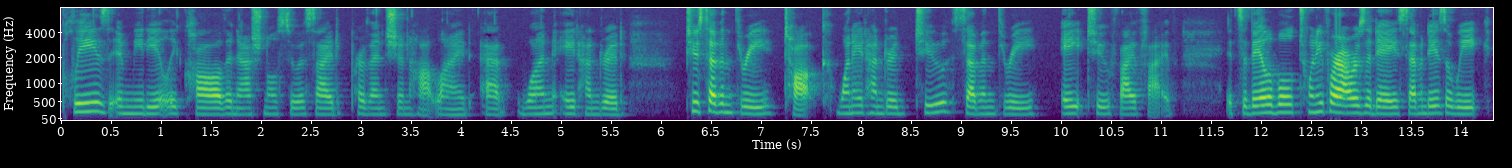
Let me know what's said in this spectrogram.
please immediately call the National Suicide Prevention Hotline at 1 800 273 TALK, 1 800 273 8255. It's available 24 hours a day, seven days a week,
